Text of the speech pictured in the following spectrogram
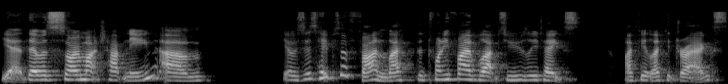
Yeah there was so much happening. Um yeah, it was just heaps of fun. Like the 25 laps usually takes i feel like it drags.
